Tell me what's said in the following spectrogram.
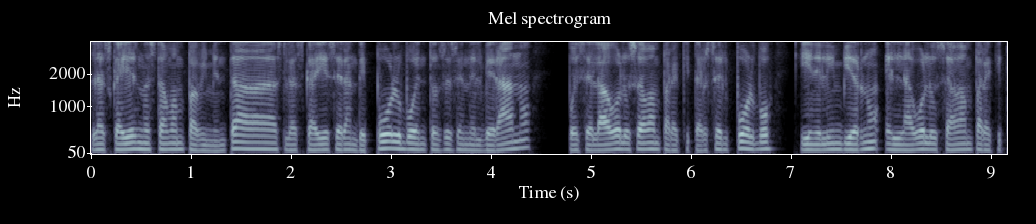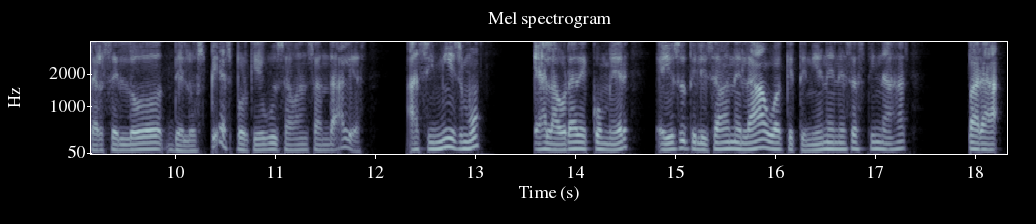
las calles no estaban pavimentadas, las calles eran de polvo, entonces en el verano, pues el agua lo usaban para quitarse el polvo y en el invierno el agua lo usaban para quitarse el lodo de los pies porque ellos usaban sandalias. Asimismo, a la hora de comer, ellos utilizaban el agua que tenían en esas tinajas para,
